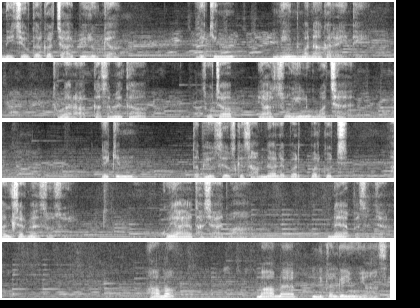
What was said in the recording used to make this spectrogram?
नीचे उतरकर चाय पी लूँ क्या? लेकिन नींद मना कर रही थी। थोड़ा रात का समय था। सोचा, यार सो ही लूँ अच्छा है। लेकिन तभी उसे उसके सामने वाले बर्थ पर कुछ हलचल महसूस हुई। कोई आया था शायद वहाँ? नया पैसेंजर। हाँ माँ। माँ, मैं निकल गई हूँ यहाँ से।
